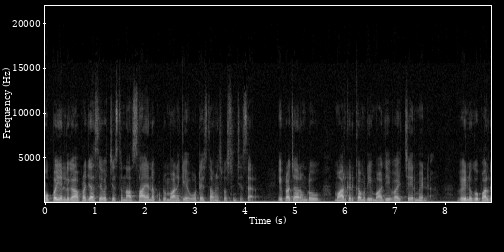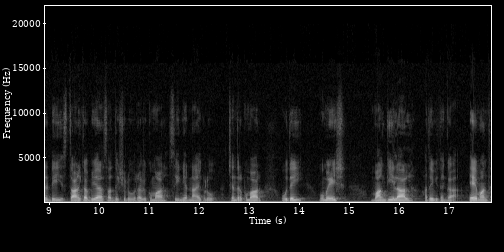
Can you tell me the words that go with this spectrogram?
ముప్పై ఏళ్ళుగా ప్రజాసేవ చేస్తున్న సాయన కుటుంబానికే ఓటేస్తామని స్పష్టం చేశారు. ఈ ప్రచారంలో మార్కెట్ కమిటీ మాజీ వైస్ చైర్మన్ వేణుగోపాల్ రెడ్డి స్థానిక బీఆర్ఎస్ అధ్యక్షులు రవికుమార్ సీనియర్ నాయకులు చంద్రకుమార్ ఉదయ్ ఉమేష్ మాంగీలాల్ అదేవిధంగా హేమంత్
